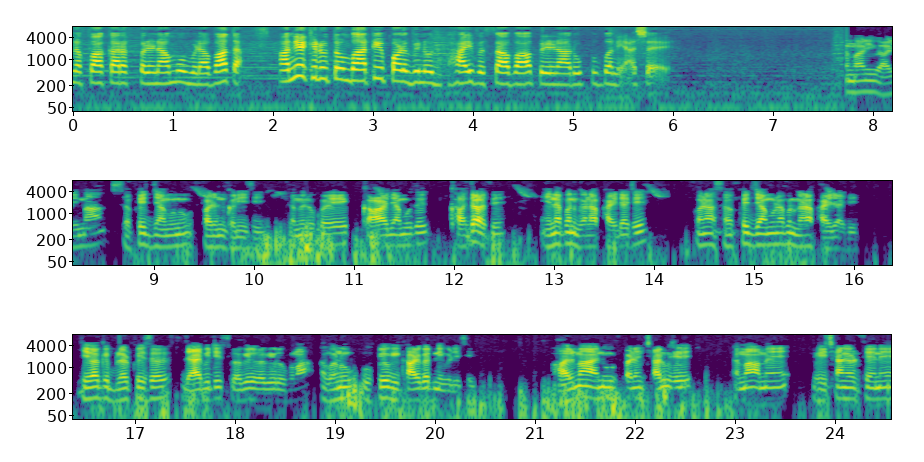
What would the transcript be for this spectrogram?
નફાકારક પરિણામો મેળવવાતા અન્ય ખેડૂતો માટે પણ વિનોદભાઈ વસાવા પ્રેરણારૂપ બન્યા છે. અમારી વાડીમાં સફેદ જાંબુનું ઉત્પાદન કરીએ છીએ. તમે લોકોએ કાળા જાંબુ તો ખાધા હશે, એના પણ ઘણા ફાયદા છે, પણ આ સફેદ જાંબુના પણ ઘણા ફાયદા છે. જેવા કે બ્લડ પ્રેશર ડાયાબિટીસ વગેરે વગેરે રોગમાં ઘણું ઉપયોગી કારગર નીવડે છે. હાલમાં આનું ઉત્પાદન ચાલુ છે. એમાં અમે વેચાણ અર્થે એને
